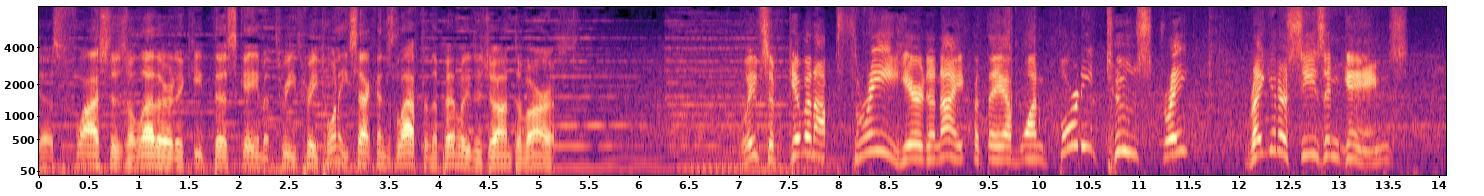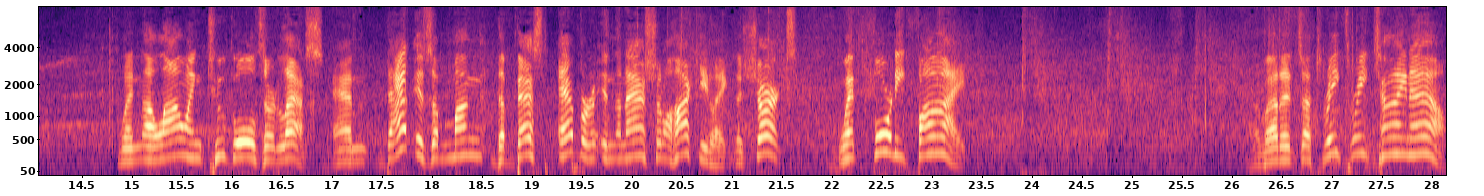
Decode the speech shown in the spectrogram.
Just flashes a leather to keep this game at 3 3. 20 seconds left in the penalty to John Tavares. Leafs have given up three here tonight, but they have won 42 straight regular season games when allowing two goals or less. And that is among the best ever in the National Hockey League. The Sharks went 45. But it's a 3 3 tie now.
